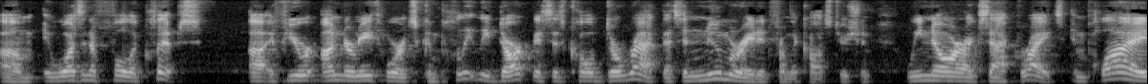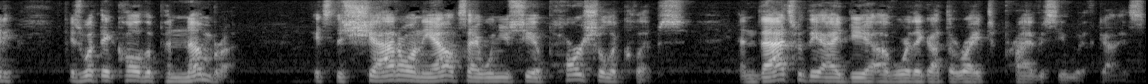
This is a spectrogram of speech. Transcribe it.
Um, it wasn't a full eclipse. Uh, if you're underneath where it's completely darkness, it's called direct. That's enumerated from the Constitution. We know our exact rights. Implied is what they call the penumbra. It's the shadow on the outside when you see a partial eclipse. And that's what the idea of where they got the right to privacy with, guys.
